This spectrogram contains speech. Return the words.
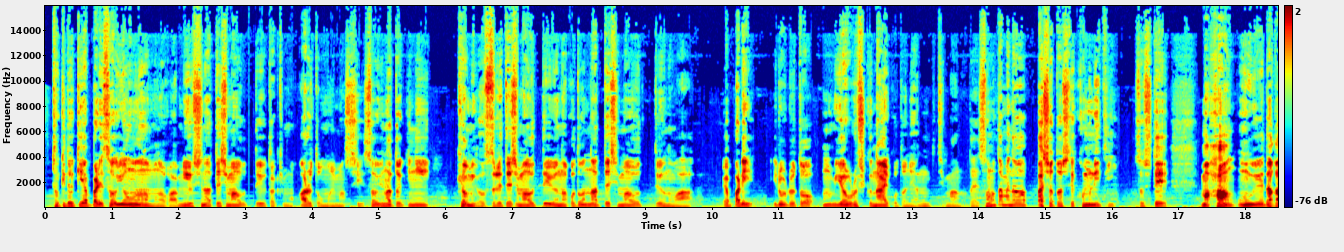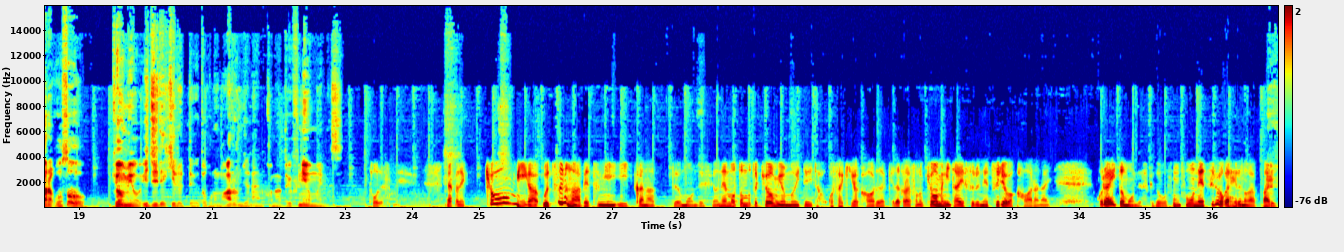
時々やっぱりそういうようなものが見失ってしまうっていう時もあると思いますし、そういうような時に興味が薄れてしまうっていうようなことになってしまうっていうのは、やっぱりいろいろと、よろしくないことにはなってしまうので、そのための場所としてコミュニティ、そして、まあ、反運営だからこそ、興味を維持できるっていうところもあるんじゃないのかなというふうに思います。そうですね。なんかね、興味が移るのは別にいいかなって思うんですよね。もともと興味を向いていた矛先が変わるだけ。だからその興味に対する熱量は変わらない。これはいいと思うんですけど、そもそも熱量が減るのがやっぱり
